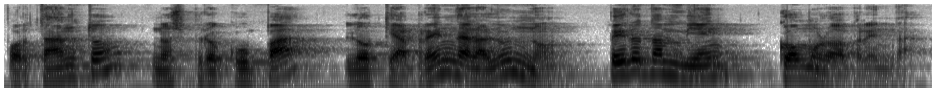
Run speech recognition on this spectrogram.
Por tanto, nos preocupa lo que aprenda el alumno, pero también cómo lo aprenda.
